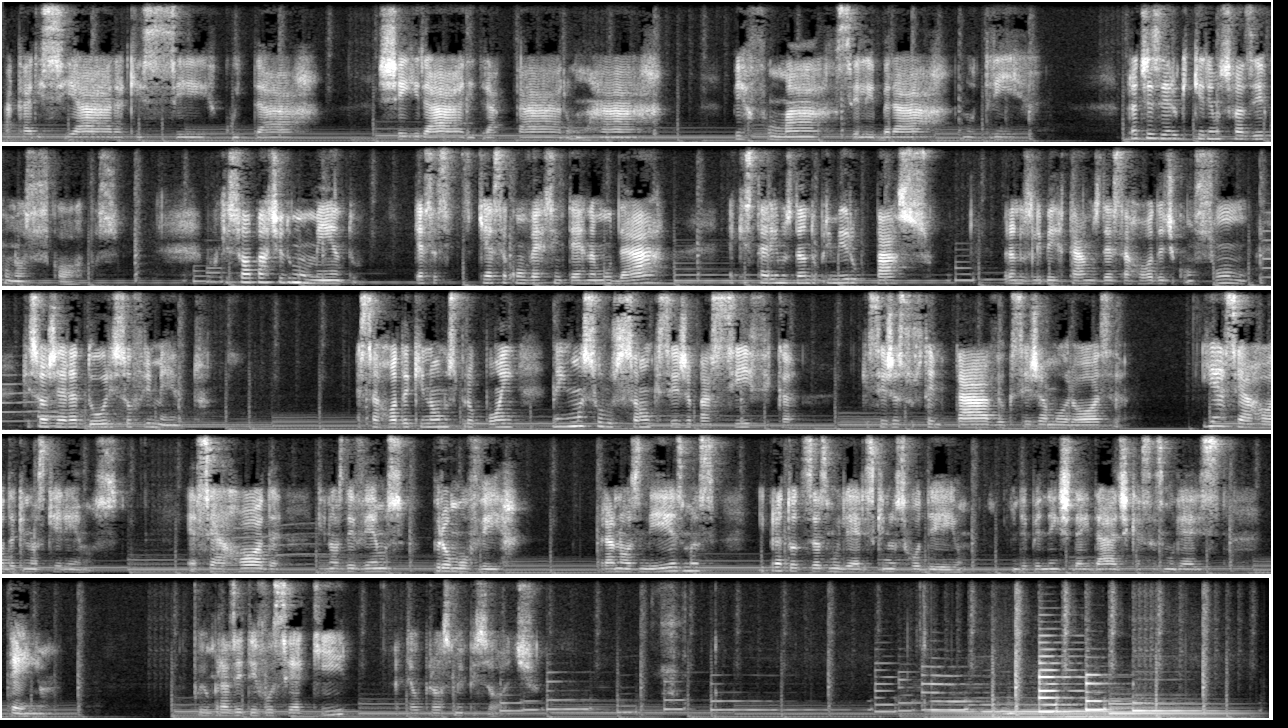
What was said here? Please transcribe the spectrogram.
acariciar, aquecer, cuidar, cheirar, hidratar, honrar, perfumar, celebrar, nutrir, para dizer o que queremos fazer com nossos corpos. Porque só a partir do momento que essa, que essa conversa interna mudar, que estaremos dando o primeiro passo para nos libertarmos dessa roda de consumo que só gera dor e sofrimento. Essa roda que não nos propõe nenhuma solução que seja pacífica, que seja sustentável, que seja amorosa. E essa é a roda que nós queremos. Essa é a roda que nós devemos promover para nós mesmas e para todas as mulheres que nos rodeiam independente da idade que essas mulheres tenham. Foi um prazer ter você aqui. Até o próximo episódio.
